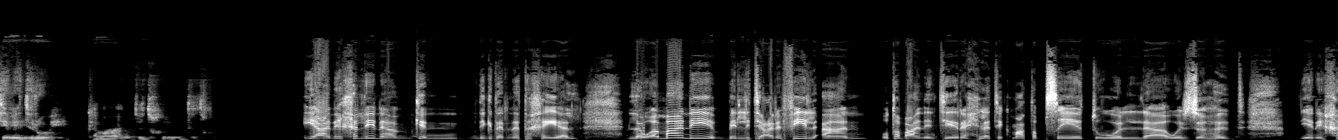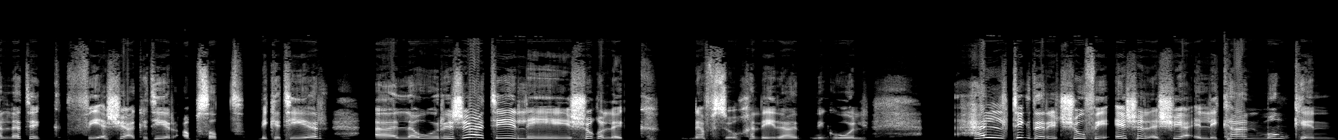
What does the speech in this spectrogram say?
تبي تروحي كمان وتدخلي وتدخلي. يعني خلينا يمكن نقدر نتخيل. لو أماني باللي تعرفيه الآن وطبعا أنت رحلتك مع تبسيط والزهد يعني خلتك في أشياء كثير أبسط بكثير آه، لو رجعتي لشغلك نفسه خلينا نقول هل تقدري تشوفي إيش الأشياء اللي كان ممكن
